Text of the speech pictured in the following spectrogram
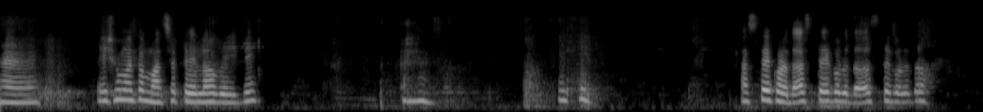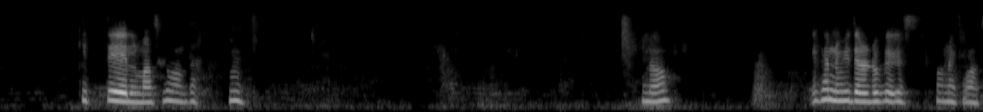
হ্যাঁ এই সময় তো মাছের তেল হবে এই যে। আস্তে করে দাও আস্তে করে দাও আস্তে করে দাও। কি তেল মাছের মধ্যে। এখানে ভিতরে ঢুকে গেছে অনেক মাছ।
